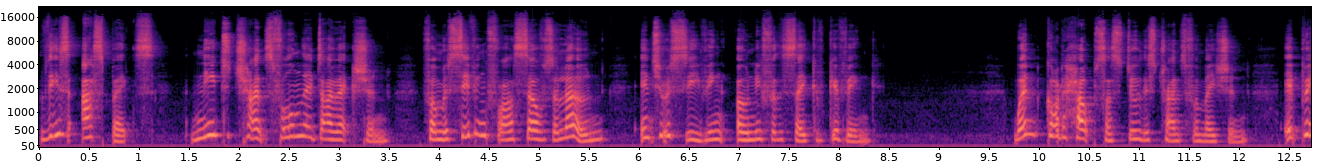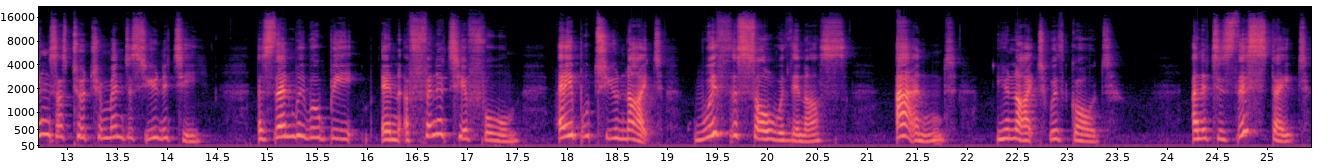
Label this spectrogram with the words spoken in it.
These aspects need to transform their direction from receiving for ourselves alone into receiving only for the sake of giving. When God helps us do this transformation, it brings us to a tremendous unity, as then we will be in affinity of form, able to unite with the soul within us and unite with God. And it is this state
